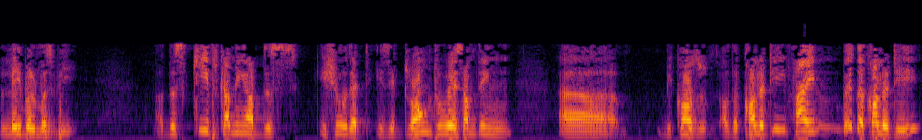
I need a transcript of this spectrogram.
label must be. Now this keeps coming up, this issue that is it wrong to wear something uh, because of the quality? Fine, wear the quality,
